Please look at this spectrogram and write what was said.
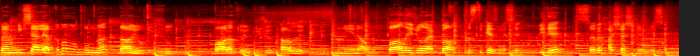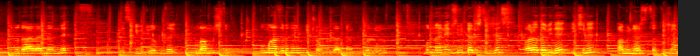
Ben mikserle yaptım ama bununla daha iyi oluyor. Şu baharat öğütücü, kahve öğütücü. Bunu yeni aldım. Bağlayıcı olarak bal, fıstık ezmesi, bir de sarı haşhaş ezmesi. Daha evvelden de eski videomda kullanmıştım. Bu malzemelerin birçoğunu zaten kullanıyorum. Bunların hepsini karıştıracağız. Arada bir de içine amino asit atacağım.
